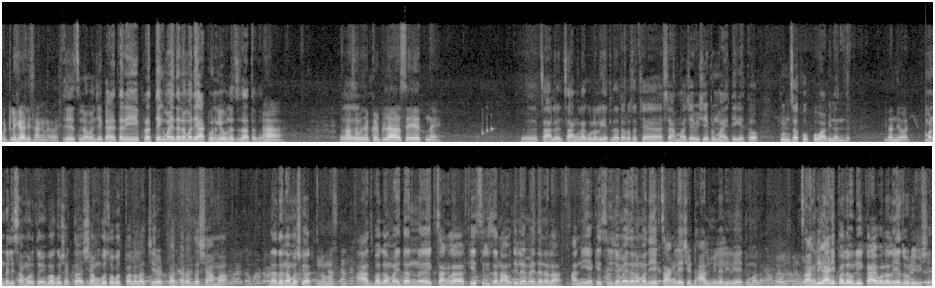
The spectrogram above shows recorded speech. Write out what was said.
कुठली गाडी सांगणार अशी? तेच ना म्हणजे काहीतरी प्रत्येक मैदानामध्ये आठवण घेऊनच जात होतं हा. असं म्हणजे कुठल्या असं येत नाही. अ, चालेल चांगला गुलाल घेतला. थोडंसं त्या श्यामाच्या विषयी पण माहिती घेतो. तुमचा खूप खूप अभिनंदन. धन्यवाद. मंडळी समोर तुम्ही बघू शकता शंभू सोबत पलाला चिरटपारकरांचा श्यामा. दादा नमस्कार. नमस्कार. आज बघा मैदान एक चांगला केसरीचं नाव दिलंय मैदानाला आणि या केसरीच्या मैदानामध्ये एक चांगली अशी ढाल मिळालेली आहे तुम्हाला. हो चांगली गाडी पलवली काय बोलाल या जोडीविषयी?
